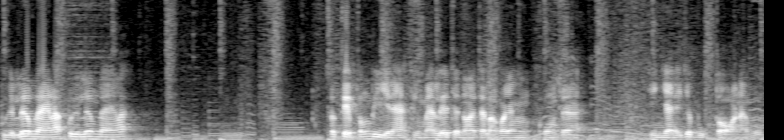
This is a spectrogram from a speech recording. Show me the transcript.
ปืนเริ่มแรงแล้วปืนเริ่มแรงแล้วสเต็ปต้องดีนะถึงแม้เลือดจะน้อยแต่เราก็ยังคงจะยืนยันที่จะบุกต่อนะผม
